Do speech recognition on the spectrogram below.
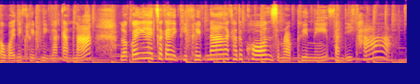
เอาไว้ในคลิปนี้แล้วกันนะ แล้วก็ยังไงเจอกันอีกทีคลิปหน้านะคะทุกคนสำหรับคืนนี้ฝันดีค่ะ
